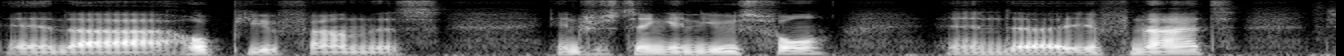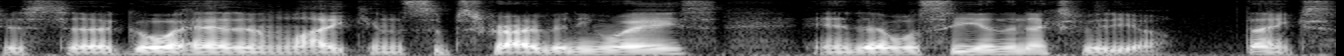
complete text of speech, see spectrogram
And uh, I uh, hope you found this interesting and useful. And uh, if not, just uh, go ahead and like and subscribe anyways. And uh, we'll see you in the next video. Thanks.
